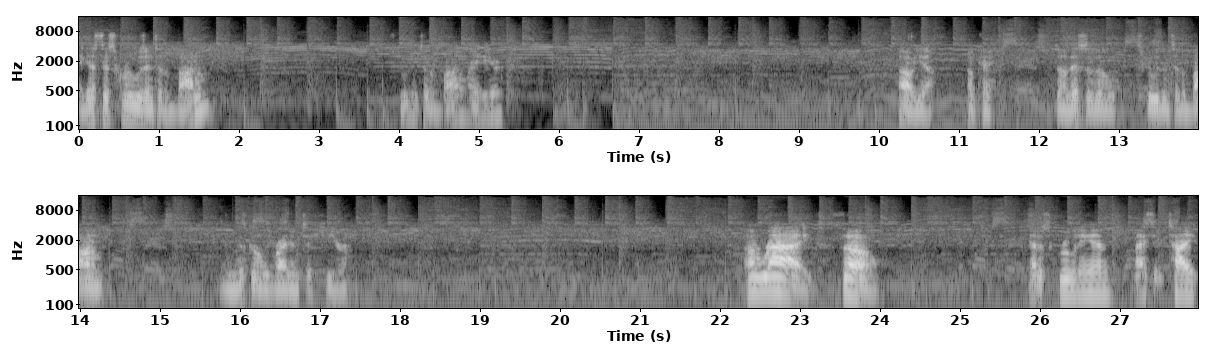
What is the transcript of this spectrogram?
I guess this screws into the bottom. Screws into the bottom right here. Oh yeah, okay. So this is the screws into the bottom, and this goes right into here. All right, so got it screwed in, nice and tight.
